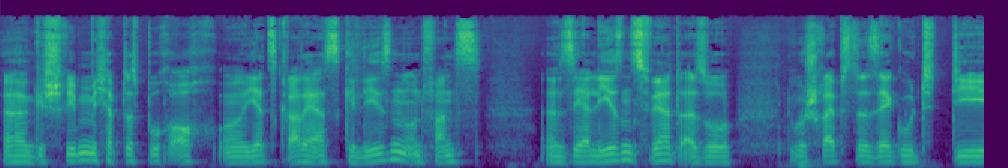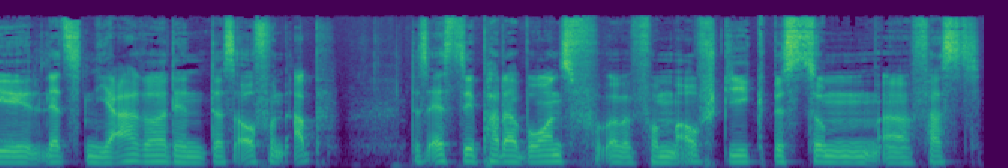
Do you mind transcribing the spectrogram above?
äh, geschrieben. Ich habe das Buch auch äh, jetzt gerade erst gelesen und fand es sehr lesenswert. Also du beschreibst da sehr gut die letzten Jahre, den, das Auf und Ab des SC Paderborns äh, vom Aufstieg bis zum äh, fast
